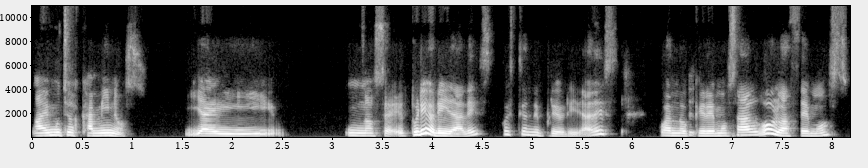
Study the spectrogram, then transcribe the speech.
hay muchos caminos y hay, no sé, prioridades, cuestión de prioridades. Cuando queremos algo, lo hacemos.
